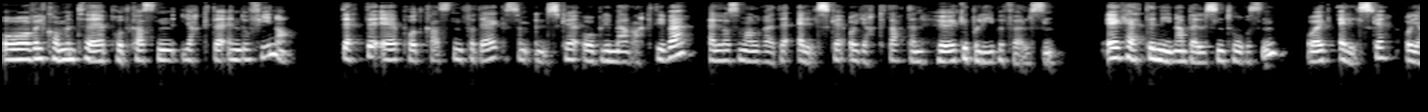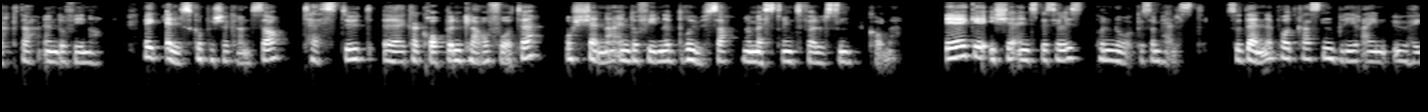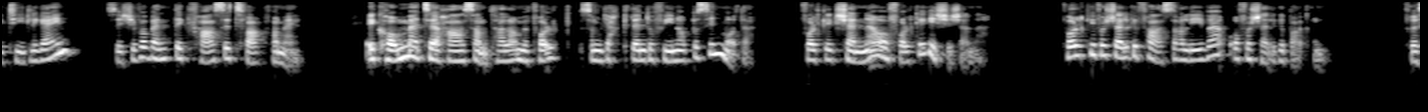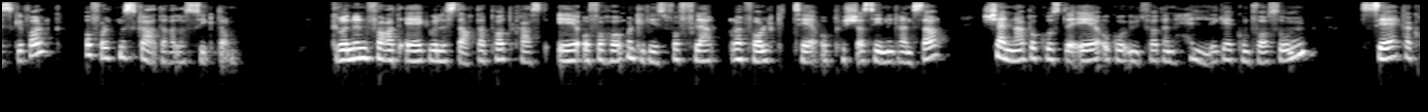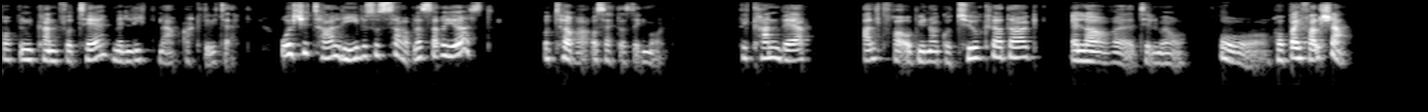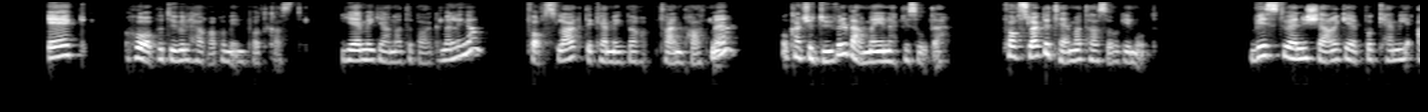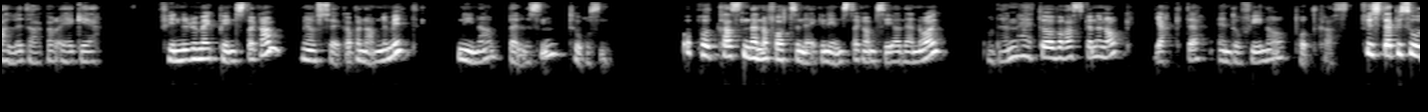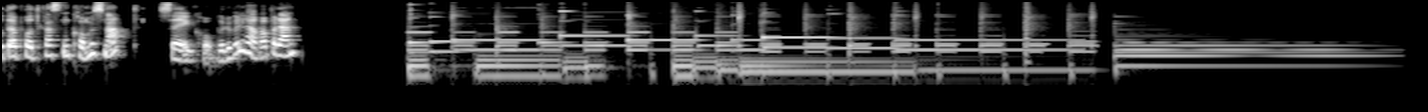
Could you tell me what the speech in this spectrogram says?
og velkommen til podkasten Jakte endorfiner. Dette er podkasten for deg som ønsker å bli mer aktive, eller som allerede elsker å jakte den høye på livet-følelsen. Jeg heter Nina Bellesen Thoresen, og jeg elsker å jakte endorfiner. Jeg elsker å pushe grenser, teste ut eh, hva kroppen klarer å få til, og kjenne endorfinene bruse når mestringsfølelsen kommer. Jeg er ikke en spesialist på noe som helst, så denne podkasten blir en uhøytidelig en så ikke forvent deg fasitsvar fra meg. Jeg kommer til å ha samtaler med folk som jakter endorfiner på sin måte. Folk jeg kjenner, og folk jeg ikke kjenner. Folk i forskjellige faser av livet og forskjellige bakgrunn. Friske folk og folk med skader eller sykdom. Grunnen for at jeg ville starte podkast, er å forhåpentligvis få flere folk til å pushe sine grenser, kjenne på hvordan det er å gå utfor den hellige komfortsonen, se hva kroppen kan få til med litt mer aktivitet og ikke ta livet så sabla seriøst, og tørre å sette seg mål. Det kan være alt fra å begynne å gå tur hver dag, eller uh, til og med å, å hoppe i fallskjerm. Jeg håper du vil høre på min podkast. Gi meg gjerne tilbakemeldinger, forslag til hvem jeg bør ta en prat med, og kanskje du vil være med i en episode. Forslag til tema tas også imot. Hvis du er nysgjerrig på hvem i alle dager jeg er, finner du meg på Instagram med å søke på navnet mitt Nina Bellesen Thoresen. Og podkasten har fått sin egen Instagram-side, den òg. Og den heter overraskende nok Jakte endorfiner podkast. Første episode av podkasten kommer snart, så jeg håper du vil høre på den.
